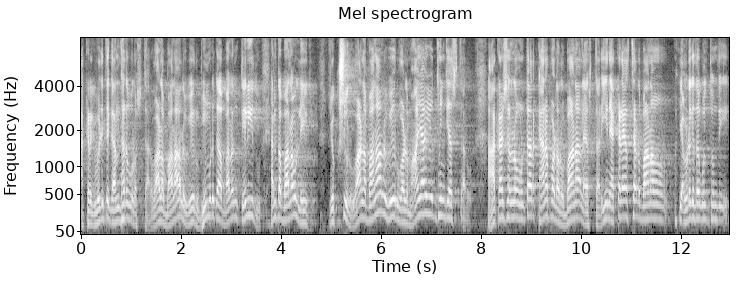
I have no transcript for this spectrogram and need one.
అక్కడికి వెడితే గంధర్వులు వస్తారు. వాళ్ళ బలాలు వేరు. భీముడికి ఆ బలం తెలియదు అంత బలం లేదు. యక్షులు వాళ్ళ బలాలు వేరు. వాళ్ళు మాయాయుద్ధం చేస్తారు. ఆకాశంలో ఉంటారు కనపడరు బాణాలు వేస్తారు. ఈయన ఎక్కడ వేస్తాడు బాణం? ఎవడికి తగులుతుంది?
